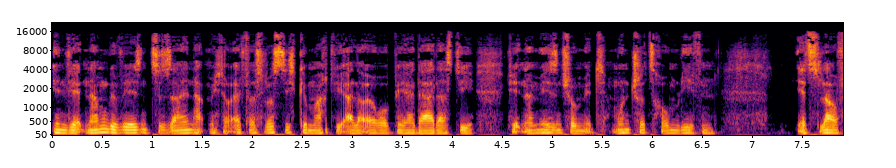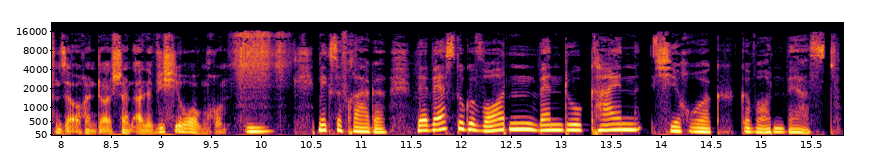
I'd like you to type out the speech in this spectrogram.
in Vietnam gewesen zu sein, habe mich doch etwas lustig gemacht, wie alle Europäer da, dass die Vietnamesen schon mit Mundschutz rumliefen. Jetzt laufen sie auch in Deutschland alle wie Chirurgen rum. Mhm. Nächste Frage. Wer wärst du geworden, wenn du kein Chirurg geworden wärst?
